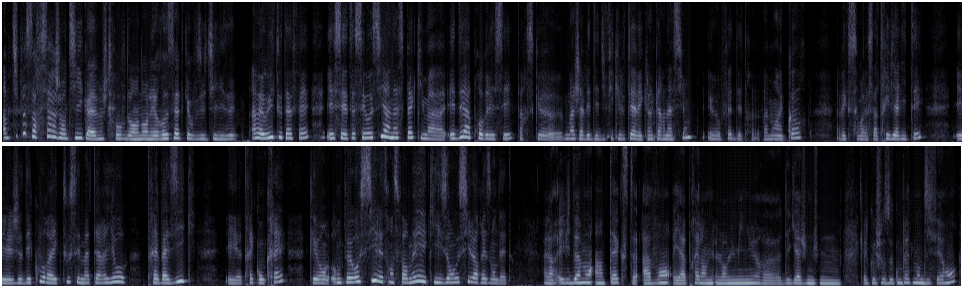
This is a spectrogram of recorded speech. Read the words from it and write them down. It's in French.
un petit peu sorcières gentilles quand même, je trouve, dans les recettes que vous utilisez. Ah bah oui, tout à fait. Et c'est aussi un aspect qui m'a aidé à progresser, parce que moi j'avais des difficultés avec l'incarnation et au fait d'être vraiment un corps avec sa trivialité. Et je découvre avec tous ces matériaux très basiques et très concrets qu'on peut aussi les transformer et qu'ils ont aussi leur raison d'être. Alors évidemment, un texte avant et après l'enluminure euh, dégage quelque chose de complètement différent.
